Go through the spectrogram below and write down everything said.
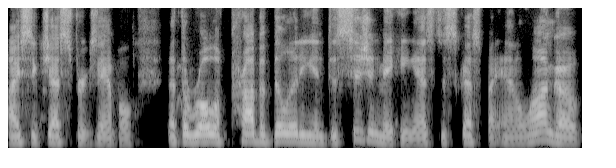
I suggest, for example, that the role of probability in decision making, as discussed by Anna Longo,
